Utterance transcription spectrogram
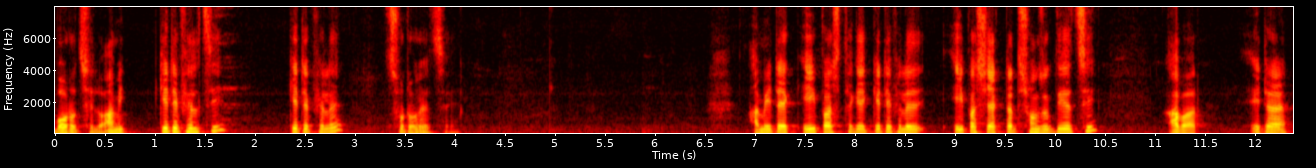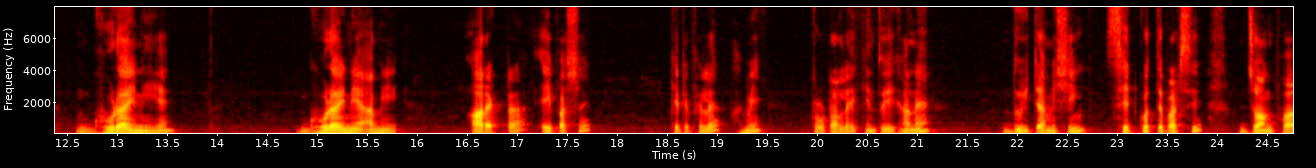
বড় ছিল। আমি কেটে ফেলছি, কেটে ফেলে ছোট হয়েছে। আমি এটা এই পাশ থেকে কেটে ফেলে এই পাশে একটা সংযোগ দিয়েছি। আবার এটা ঘুরাই নিয়ে ঘুরাই নিয়ে আমি আর একটা এই পাশে কেটে ফেলে আমি টোটালে কিন্তু এখানে দুইটা মেশিন সেট করতে পারছি জংফা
